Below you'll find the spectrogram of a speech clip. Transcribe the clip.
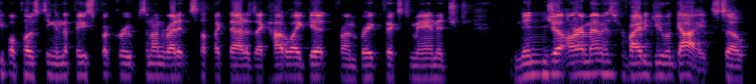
people posting in the Facebook groups and on Reddit and stuff like that. Is like, how do I get from break fix to managed? Ninja RMM has provided you a guide. So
